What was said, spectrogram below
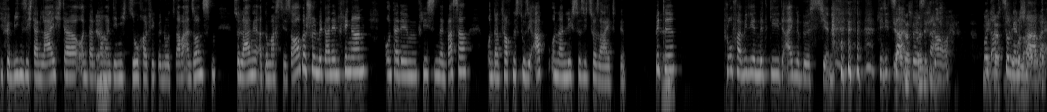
die verbiegen sich dann leichter und dann ja. kann man die nicht so häufig benutzen. Aber ansonsten, solange du machst sie sauber schön mit deinen Fingern unter dem fließenden Wasser und dann trocknest du sie ab und dann legst du sie zur Seite. Bitte ja. pro Familienmitglied eigene Bürstchen, wie die Zahnbürste ja, auch. Und auch Zungenschabe.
